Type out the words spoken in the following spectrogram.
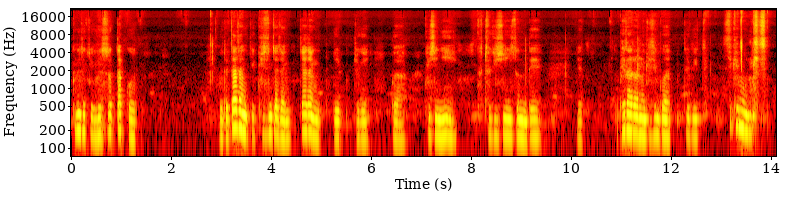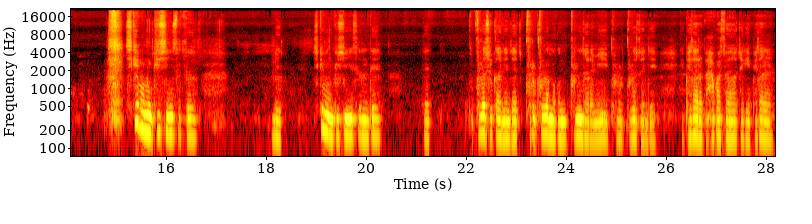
그린색 종이를 쓱 닦고 그것도 짜장 귀신 짜장 짜장 집 저기 뭐야 귀신이 그 두 귀신이 있었는데 배달하는 귀신과 저기 시켜 먹는 귀신 시켜 먹는 귀신이 있었어. 근데 시켜 먹는 귀신이 있었는데 이제 불렀을 거 아니야 이제 불, 불러 먹은 부른 사람이 불, 불러서 이제 배달을 막 와서 저기 배달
